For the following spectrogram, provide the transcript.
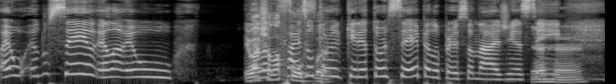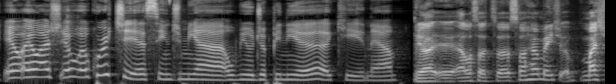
Eu, eu não sei, ela. Eu, Eu acho ela faz fofa. eu tor- querer torcer pelo personagem, assim. Aham. Eu, eu acho, eu, eu curti, assim, de minha humilde opinião aqui, né? Eu- Ela só, só, só realmente. Mas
